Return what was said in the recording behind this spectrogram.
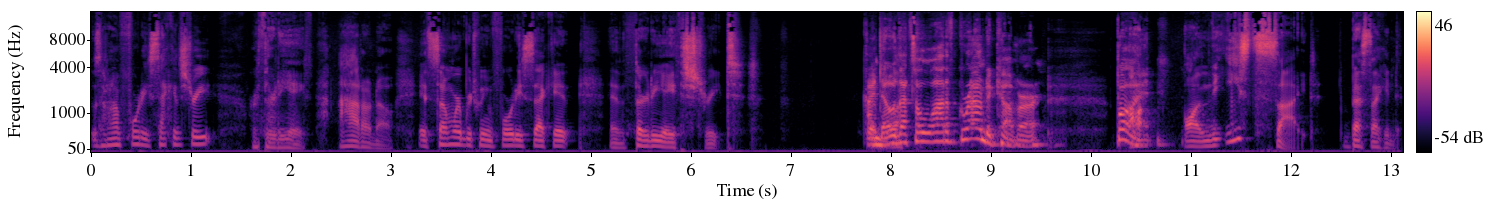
Was it on 42nd Street or 38th? I don't know. It's somewhere between 42nd and 38th Street. I know that's a lot of ground to cover, but on the east side. Best I can do.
